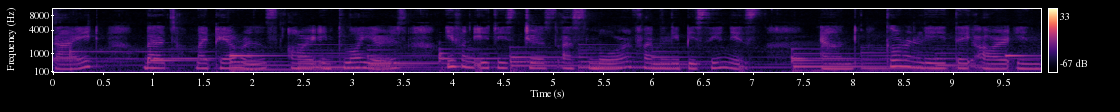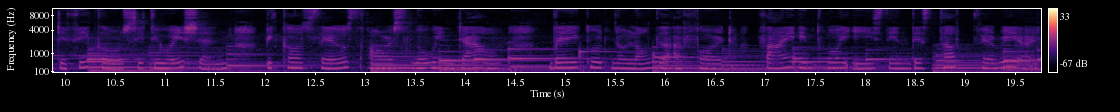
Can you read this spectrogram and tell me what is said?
side, but my parents are employers, even it is just a small family business, and currently they are in difficult situation because sales are slowing down. They could no longer afford five employees in this tough period,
